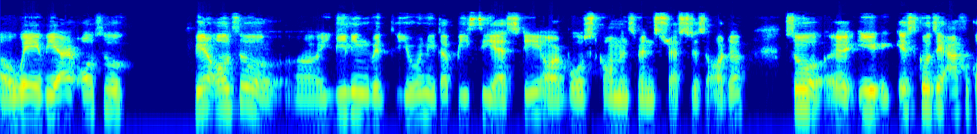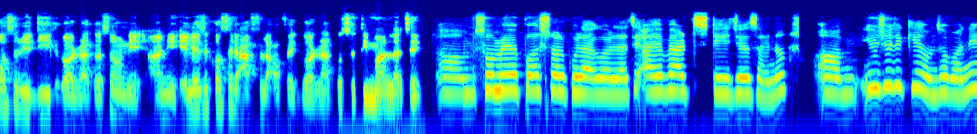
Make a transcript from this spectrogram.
uh, way we are also we are also uh, dealing with UNITA PCSD or post commencement stress disorder. So यसको चाहिँ आफू कसरी डिल गरिरहेको छ अनि अनि यसले चाहिँ कसरी आफूलाई अफेक्ट गरिरहेको छ तिमीहरूलाई चाहिँ सो मेरो पर्सनल कुरा गर्दा चाहिँ आई हेभ ह्याड स्टेजेस होइन युजली के हुन्छ भने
